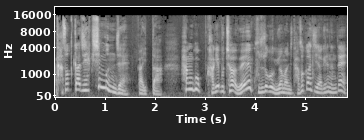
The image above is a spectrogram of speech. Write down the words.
다섯 가지 핵심 문제 가 있다. 한국 가계부채가 왜 구조적으로 위험한지 다섯 가지 이야기를 했는데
